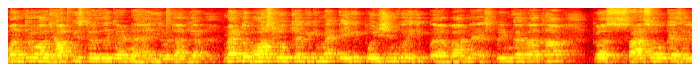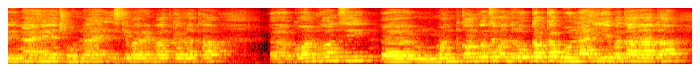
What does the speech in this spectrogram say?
मंत्रों और जाप किस तरह से करना है, ये बता दिया। मैंने तो बहुत स्लो किया, क्योंकि मैं एक एक पोजीशन को एक एक बार में एक्सप्लेन कर रहा था। प्लस सांसों को कैसे लेना है, छोड़ना है, इसके बारे में बात कर रहा था। कौन कौन सी मन, कौन कौन से मंत्रों कब कब बोलना है ये बता रहा था।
